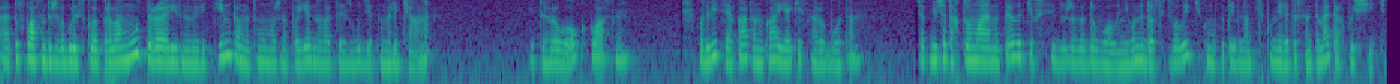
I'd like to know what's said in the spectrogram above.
Е, Тут класно дуже виблискує перламутр різними відтінками, тому можна поєднувати з будь-якими речами. І тигрове око класне. Подивіться, яка тонка і якісна робота. Дівчата, хто має метеликів, всі дуже задоволені. Вони досить великі, кому потрібно поміряти в сантиметрах, пишіть.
